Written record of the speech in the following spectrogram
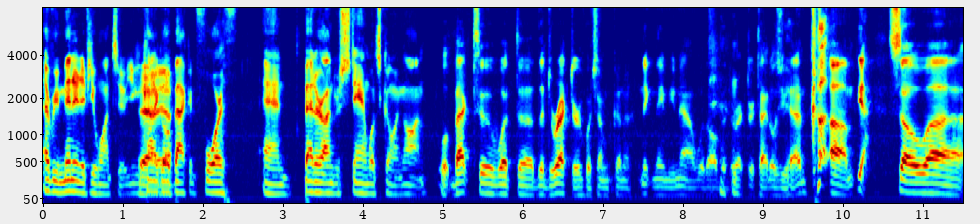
every minute if you want to. You can Yeah, kind of go yeah. back and forth and better understand what's going on. Well, back to what uh, the director, which I'm going to nickname you now with all the director titles you had. Um, yeah. So, uh,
